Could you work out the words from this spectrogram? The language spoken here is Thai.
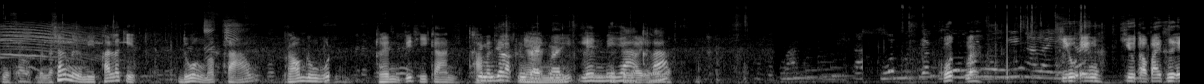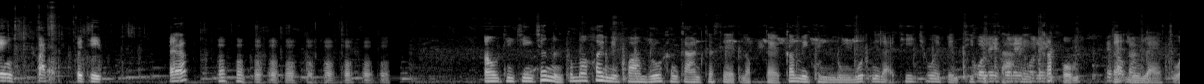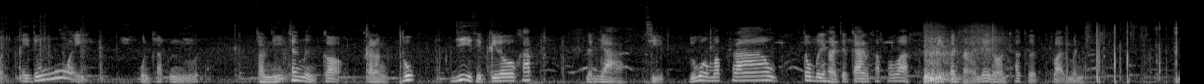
ไม่ชอบมันนะช่างหนึ่งมีภารกิจด้วงมะพร้าว พร้อมลุงวุฒิเทรนวิธีการที่มันยากทำงานนี้เล่นไม่ยากครับคุดมาคิวเอง คิวต่อไปคือเองไปไปฉีดได้แล้วเอาจริงๆช่างหนึ่งก็ไม่ค่อยมีความรู้ทางการเกษตรหรอกแต่ก็มีคุณลุงวุฒินี่แหละที่ช่วยเป็นที่ปรึกษาให้ครับผมและดูแลสวนให้ด้วยขอบคุณครับลุงวุฒิตอนนี้ช่างหนึ่งก็กำลังทุก 20 กิโลครับ น้ำยาฉีดด้วงมะพร้าวต้องบริหารจัดการครับเพราะว่ามีปัญหาแน่นอนถ้าเกิดปล่อยมัน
